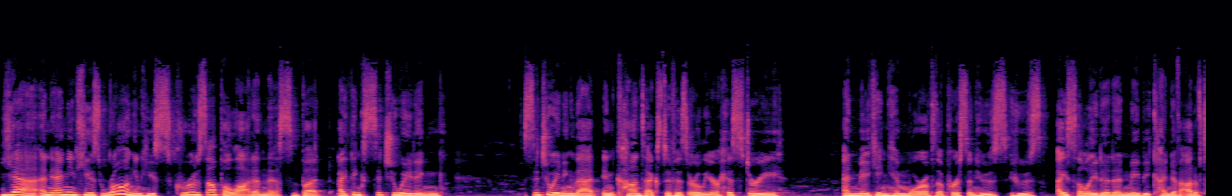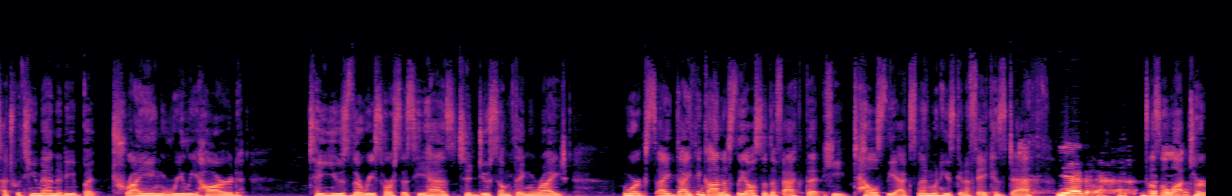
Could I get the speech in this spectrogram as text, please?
Yeah, and I mean he's wrong and he screws up a lot in this, but I think situating situating that in context of his earlier history and making him more of the person who's who's isolated and maybe kind of out of touch with humanity, but trying really hard to use the resources he has to do something right works. I, I think honestly also the fact that he tells the X Men when he's going to fake his death Yeah, does a lot to,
